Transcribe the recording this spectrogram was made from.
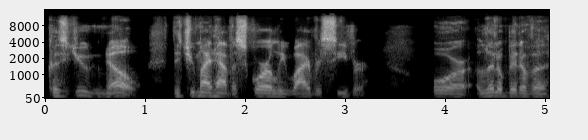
because you know that you might have a squirrely wide receiver or a little bit of a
